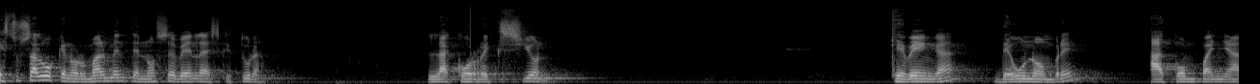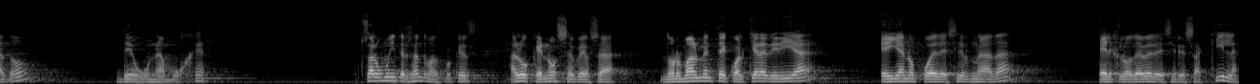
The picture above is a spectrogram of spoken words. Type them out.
Esto es algo que normalmente no se ve en la escritura. La corrección que venga de un hombre acompañado de una mujer. Esto es algo muy interesante, porque es algo que no se ve. O sea, normalmente cualquiera diría, ella no puede decir nada, el que lo debe decir es Aquila.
